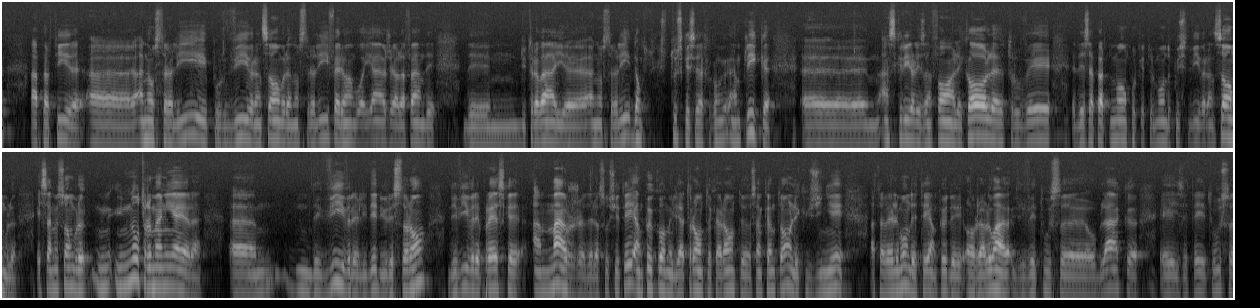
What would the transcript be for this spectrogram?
à partir euh, en Australie pour vivre ensemble en Australie, faire un voyage à la fin du travail euh, en Australie. Donc, tout ce que ça implique, euh, inscrire les enfants à l'école, trouver des appartements pour que tout le monde puisse vivre ensemble. Et ça me semble une autre manière euh, de vivre l'idée du restaurant, de vivre presque en marge de la société, un peu comme il y a 30, 40, 50 ans, les cuisiniers à travers le monde étaient un peu hors-la-loi. Ils vivaient tous euh, au black et ils étaient tous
